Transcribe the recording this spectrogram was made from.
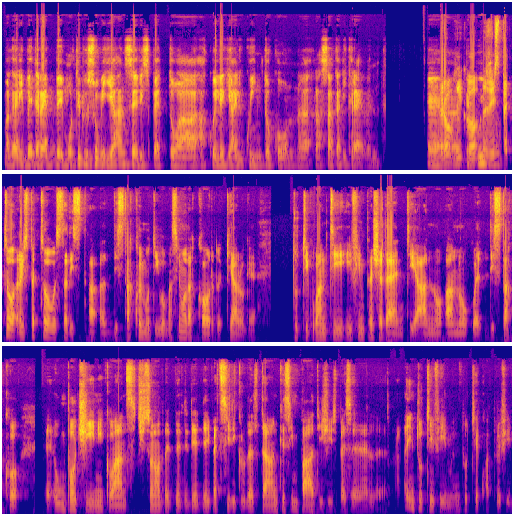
magari vedrebbe molte più somiglianze rispetto a, a quelle che ha il quinto con la saga di Creven. Eh, Però dico, cui... rispetto, rispetto, a questo dista- distacco emotivo, ma siamo d'accordo, è chiaro che tutti quanti i film precedenti hanno, hanno quel distacco eh, un po' cinico, anzi ci sono de- de- de- dei pezzi di crudeltà anche simpatici, nel... in tutti i film, in tutti e quattro i film.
